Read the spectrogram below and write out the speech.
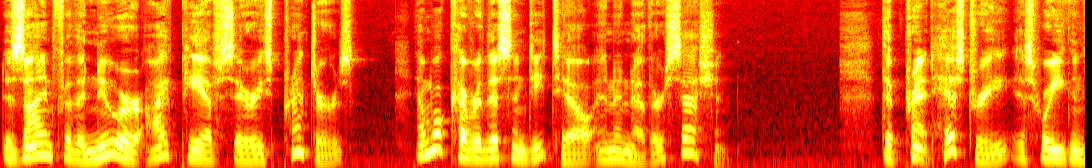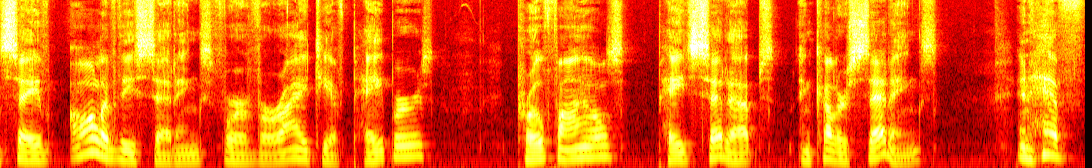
designed for the newer IPF series printers, and we'll cover this in detail in another session. The print history is where you can save all of these settings for a variety of papers, profiles, page setups, and color settings, and have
